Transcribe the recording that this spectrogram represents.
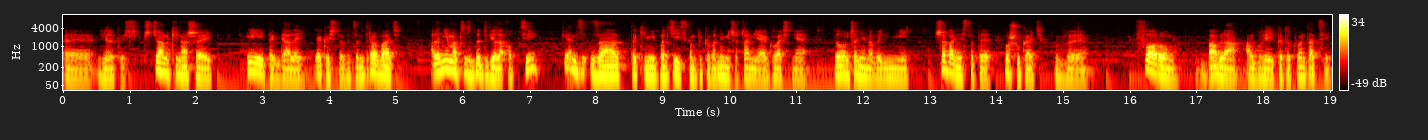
e, wielkość czcionki naszej i tak dalej, jakoś to wycentrować, ale nie ma tu zbyt wiele opcji, więc za takimi bardziej skomplikowanymi rzeczami, jak właśnie dołączenie nowej linii, trzeba niestety poszukać w forum Babla albo w jej dokumentacji,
